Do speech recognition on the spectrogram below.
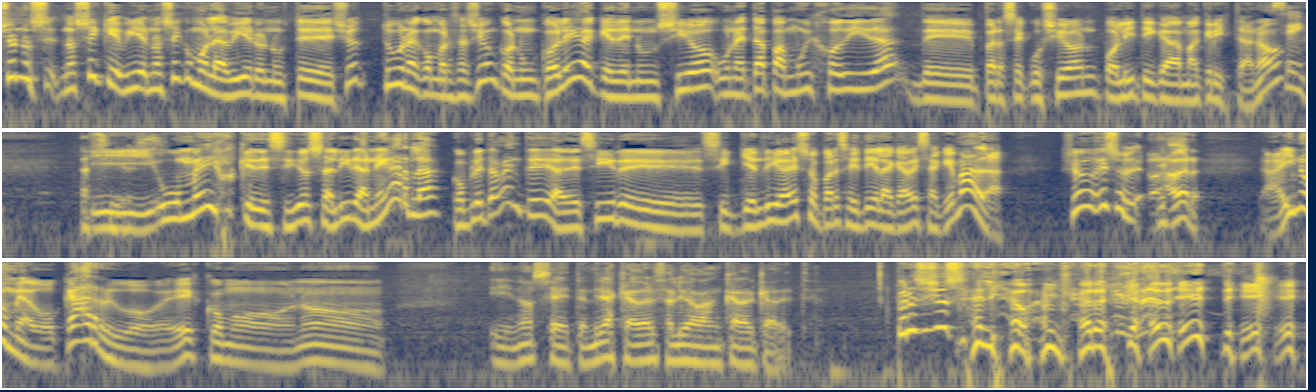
yo no sé, no sé qué no sé cómo la vieron ustedes. Yo tuve una conversación con un colega que denunció una etapa muy jodida de persecución política macrista, ¿no? Sí. Así y es. hubo un médico que decidió salir a negarla completamente, a decir eh, si quien diga eso parece que tiene la cabeza quemada. Yo, eso, a ver, ahí no me hago cargo, es como, no. Y no sé, tendrías que haber salido a bancar al cadete. Pero si yo salí a bancar al cadete,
